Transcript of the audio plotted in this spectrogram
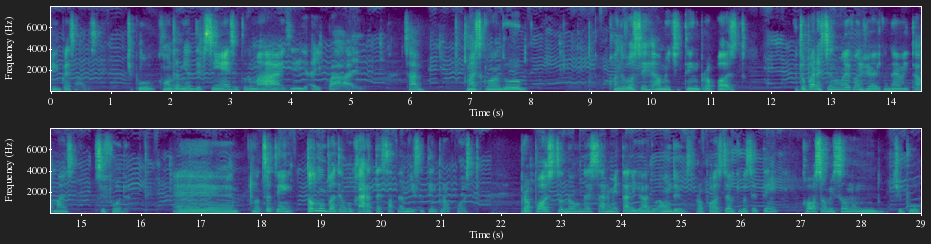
bem pesadas. Tipo, contra a minha deficiência e tudo mais. E aí, pai. Sabe? Mas quando. Quando você realmente tem um propósito. Eu tô parecendo um evangélico, né? E tal, mas se foda. É, quando você tem. Todo mundo vai ter um. Cara, até satanista tem propósito. Propósito não necessariamente está ligado a um Deus. Propósito é o que você tem, qual a sua missão no mundo. Tipo,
